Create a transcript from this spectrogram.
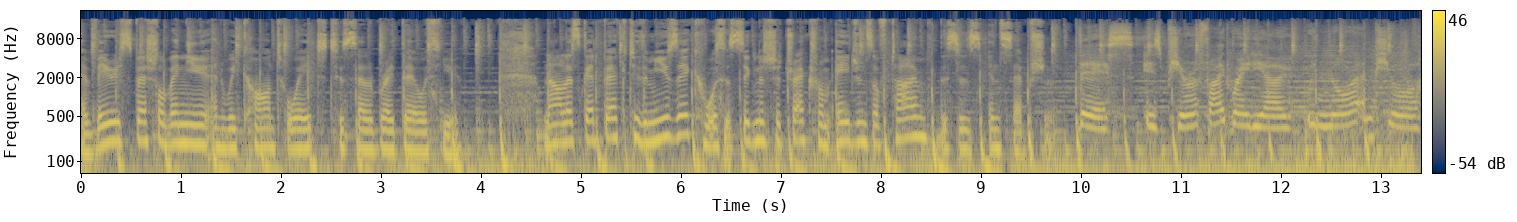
a very special venue, and we can't wait to celebrate there with you. Now let's get back to the music with a signature track from Agents of Time. This is Inception. This is Purified Radio with Nora En Pure.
